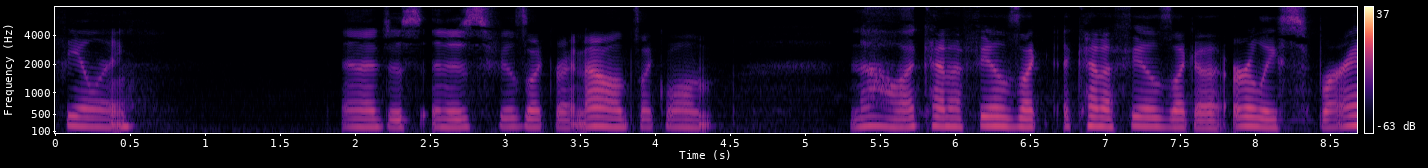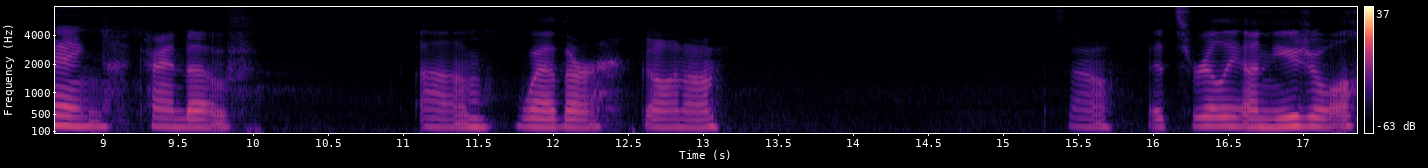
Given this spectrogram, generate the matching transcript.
feeling. And it just and it just feels like right now it's like well no, it kind of feels like it kind of feels like a early spring kind of um, weather going on. So it's really unusual.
